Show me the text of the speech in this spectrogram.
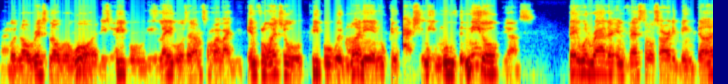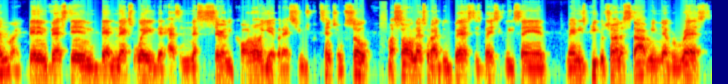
Right. but no risk, no reward. These Yeah. people, these labels, and I'm talking about like influential people with money and who can actually move the needle, yes. they would rather invest in what's already being done Right. than invest in that next wave that hasn't necessarily caught on yet, but has huge potential. So my song, that's what I do best, is basically saying, man, these people trying to stop me never rest,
